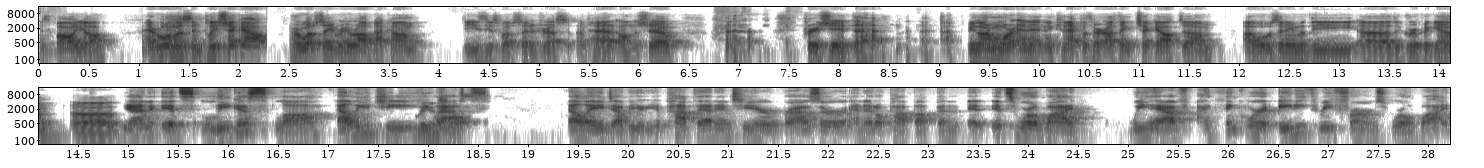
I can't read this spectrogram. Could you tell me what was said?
It's fall, y'all. Everyone, listen. Please check out her website, rayrob.com the easiest website address I've had on the show. Appreciate that. we learn more and, and connect with her. I think check out um, uh, what was the name of the uh, the group again? Uh, again, it's Legus Law, L E G U S L A W. You pop that into your browser and it'll pop up, and it, it's worldwide. We have, I think, we're at 83 firms worldwide,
